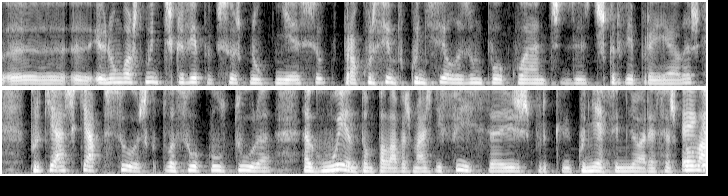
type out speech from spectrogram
eh, eu não gosto muito de escrever para pessoas que não conheço, procuro sempre conhecê-las um pouco antes de, de escrever para elas, porque acho que há pessoas que, pela sua cultura, aguentam palavras mais difíceis, porque conhecem melhor essas É palavras.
